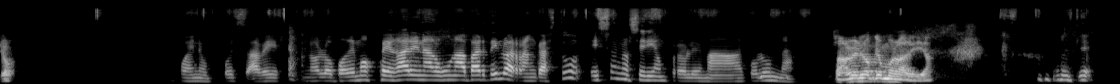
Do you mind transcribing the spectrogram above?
Yo. Bueno, pues a ver, nos lo podemos pegar en alguna parte y lo arrancas tú. Eso no sería un problema, columna. ¿Sabes lo que molaría? Que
